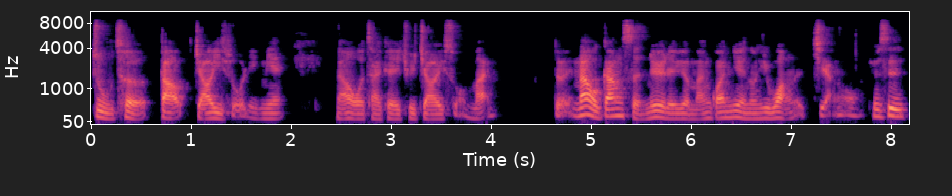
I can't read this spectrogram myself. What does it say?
注册到交易所里面，然后我才可以去交易所卖。对，那我刚省略了一个蛮关键的东西，忘了讲哦，就是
